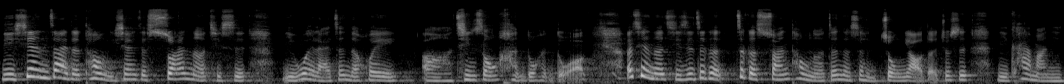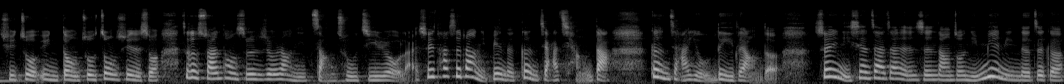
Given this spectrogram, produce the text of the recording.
你现在的痛，你现在的酸呢，其实你未来真的会啊、呃、轻松很多很多、而且呢，其实这个这个酸痛呢，真的是很重要的。就是你看嘛，你去做运动、做重训的时候，这个酸痛是不是就让你长出肌肉来？所以它是让你变得更加强大、更加有力量的。所以你现在在人生当中，你面临的这个，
